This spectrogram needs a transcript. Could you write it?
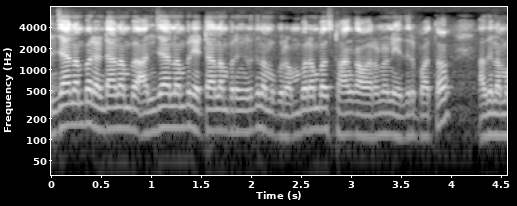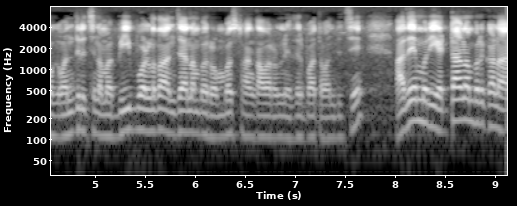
அஞ்சாம் நம்பர் ரெண்டாம் நம்பர் அஞ்சாம் நம்பர் எட்டாம் நம்பருங்கிறது நமக்கு ரொம்ப ரொம்ப ஸ்ட்ராங்காக வரணும்னு எதிர்பார்த்தோம். அது நமக்கு வந்துருச்சு. நம்ம பி போலில் தான் அஞ்சாம் நம்பர் ரொம்ப ஸ்ட்ராங்காக வரணும்னு எதிர்பார்த்தோம் வந்துச்சு. அதே மாதிரி எட்டாம் நம்பருக்கான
